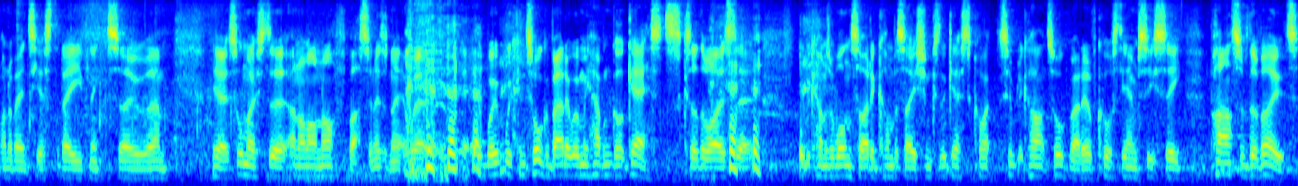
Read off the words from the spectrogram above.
on events yesterday evening. So um, yeah, it's almost uh, an on-off button, isn't it? We, we can talk about it when we haven't got guests, because otherwise uh, it becomes a one-sided conversation because the guests quite simply can't talk about it. Of course, the MCC part of the vote.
